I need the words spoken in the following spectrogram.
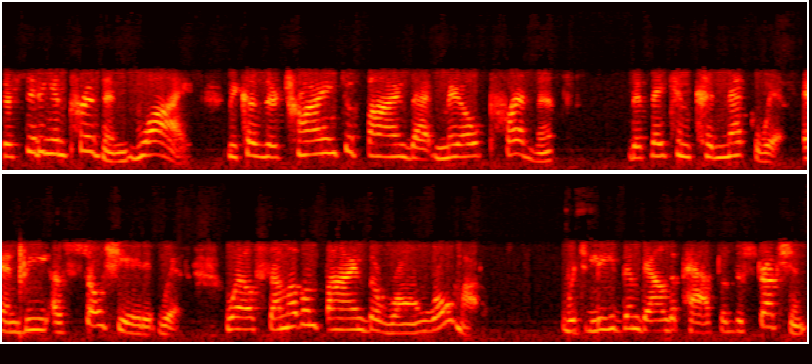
they're sitting in prison. Why? Because they're trying to find that male presence that they can connect with and be associated with. Well, some of them find the wrong role model, which lead them down the path of destruction.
